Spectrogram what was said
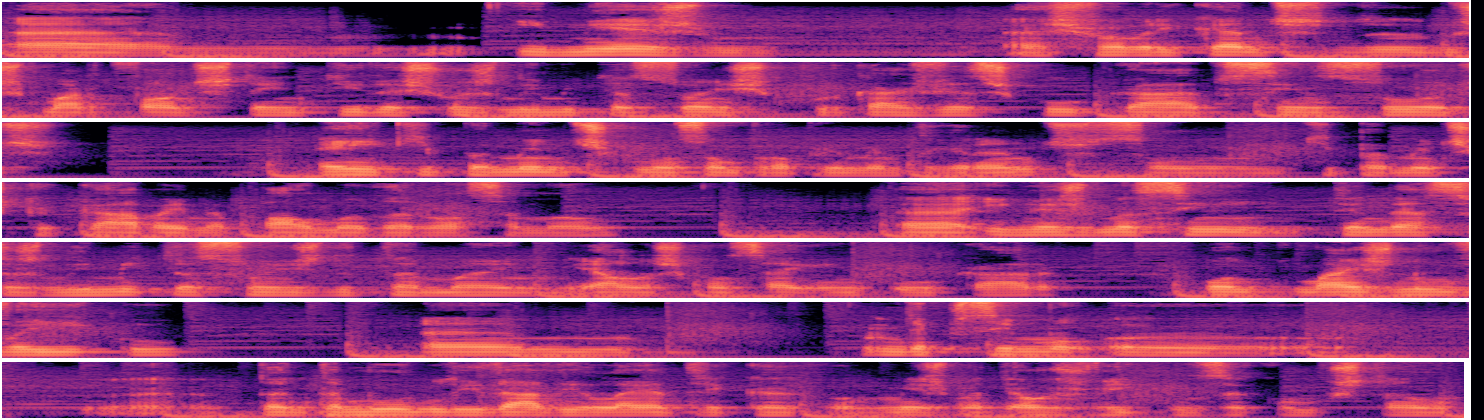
Um, e mesmo as fabricantes de, dos smartphones têm tido as suas limitações porque às vezes colocar sensores em equipamentos que não são propriamente grandes, são equipamentos que cabem na palma da nossa mão. Uh, e mesmo assim, tendo essas limitações de tamanho, elas conseguem colocar, quanto mais num veículo, um, ainda por cima, uh, tanto a mobilidade elétrica, como mesmo até os veículos a combustão,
